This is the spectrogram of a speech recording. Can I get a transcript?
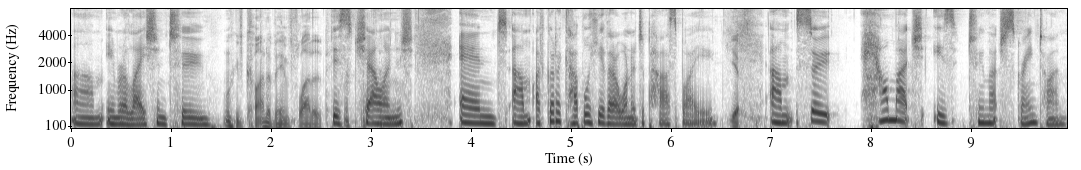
um, in relation to. We've kind of been flooded. this challenge, and um, I've got a couple here that I wanted to pass by you. Yep. Um, so, how much is too much screen time?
